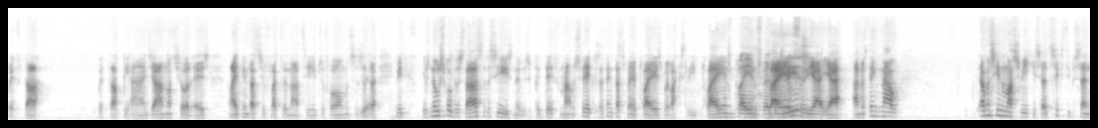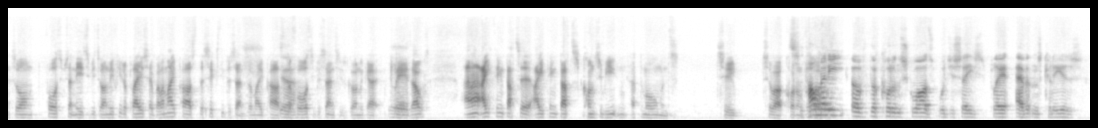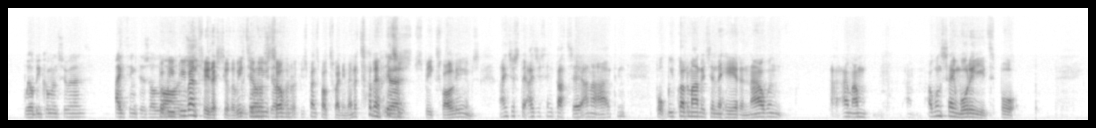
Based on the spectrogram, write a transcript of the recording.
with that with that behind you? I'm not sure it is. And I think that's reflected in our team's performances. Yeah. I mean, it was noticeable at the start of the season. It was a bit different atmosphere because I think that's where players were actually playing. Playing for playing for, Yeah, yeah. And I think now, I haven't seen him last week. He said 60% done, 40% needs to be done. If you're a player, say, well, I might pass the 60%, I might pass yeah. the 40% who's going to get cleared yeah. out. And I, I think that's a, I think that's contributing at the moment to to our current. How many of the current squads would you say play Everton's careers will be coming to an end? I think there's a but large. But we, we went through this the other week. We, we spent about 20 minutes on it, which yeah. speaks volumes. I just, I just think that's it, and I, I think, but we've got to manage in the here and now, and I'm, I'm, I wouldn't say I'm worried, but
